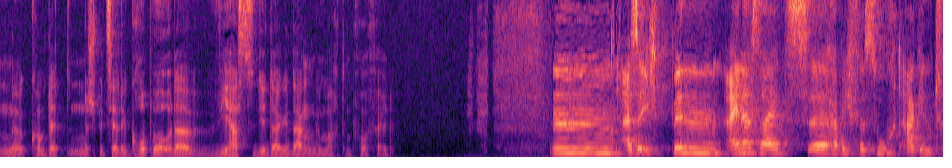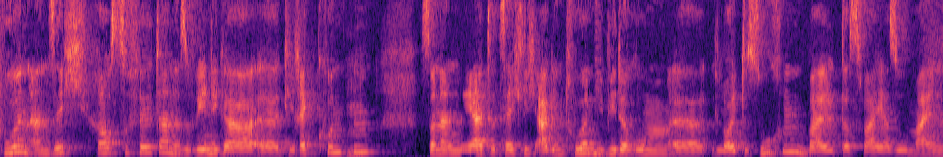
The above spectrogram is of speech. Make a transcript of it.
eine komplett eine spezielle Gruppe oder wie hast du dir da Gedanken gemacht im Vorfeld? Mm, also ich bin einerseits äh, habe ich versucht, Agenturen an sich rauszufiltern, also weniger äh, Direktkunden. Mhm sondern mehr tatsächlich Agenturen, die wiederum äh, Leute suchen, weil das war ja so mein,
